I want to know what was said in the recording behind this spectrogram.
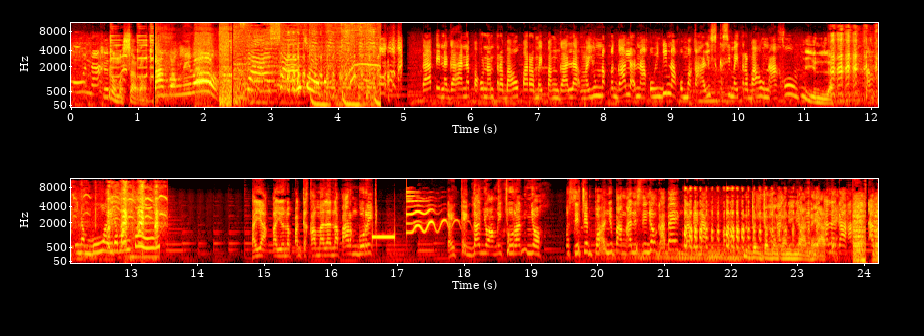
Nung una. Pero masarap. Dati naghahanap ako ng trabaho para may panggala. Ngayong nakagala na ako, hindi na ako makaalis kasi may trabaho na ako. Yun lang. Ang inang buhay naman ko. Kaya kayo na pagkakamala na parang burik. Kahit tignan nyo ang itsura ninyo. Sitsempohan nyo pa ang alis ninyo. Gabi, gabi na. Nadaldal lang ka ni nanay ate. Talaga, kahit ano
